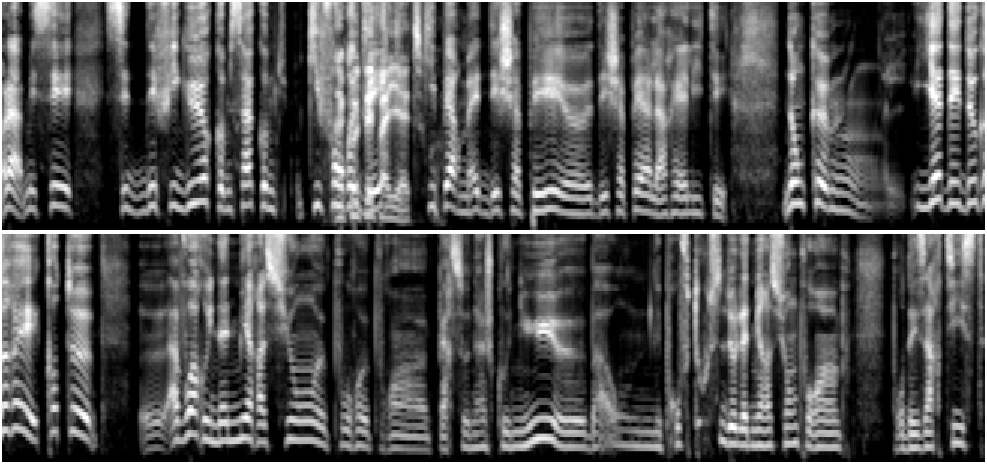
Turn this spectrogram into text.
Voilà, mais c'est c'est des figures comme ça, comme tu- qui font Un rêver, qui permettent d'échapper euh, d'échapper à la réalité. Donc euh, il y a des degrés. Quand euh, euh, avoir une admiration pour pour un personnage connu, euh, bah on éprouve tous de l'admiration pour un pour des artistes.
